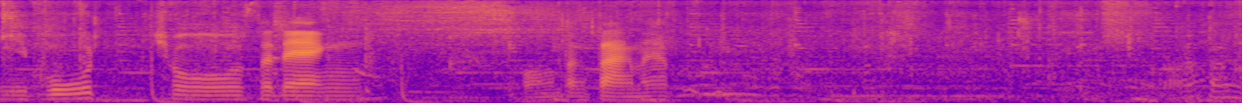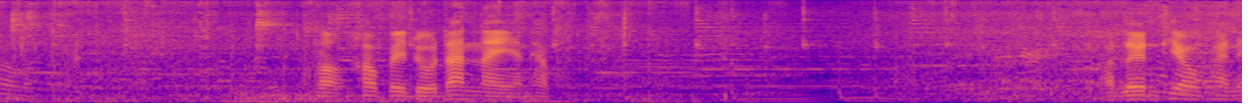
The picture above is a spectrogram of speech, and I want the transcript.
มีบูธโชว์แสดงของต่างๆนะครับ ลองเข้าไปดูด้านในกันครับ มาเดินเที่ยวภายใน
